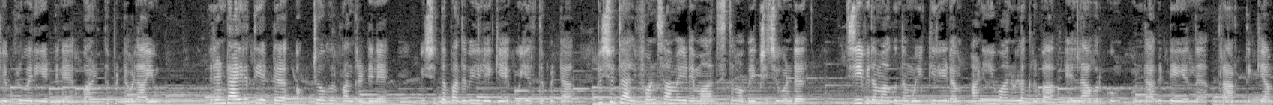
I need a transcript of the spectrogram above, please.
ഫെബ്രുവരി എട്ടിന് വാഴ്ത്തപ്പെട്ടവളായും രണ്ടായിരത്തി എട്ട് ഒക്ടോബർ പന്ത്രണ്ടിന് വിശുദ്ധ പദവിയിലേക്ക് ഉയർത്തപ്പെട്ട വിശുദ്ധ അൽഫോൺസാമയുടെ മാധ്യസ്ഥം അപേക്ഷിച്ചുകൊണ്ട് ജീവിതമാകുന്ന മുൾക്കിരീടം അണിയുവാനുള്ള കൃപ എല്ലാവർക്കും ഉണ്ടാകട്ടെ എന്ന് പ്രാർത്ഥിക്കാം.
